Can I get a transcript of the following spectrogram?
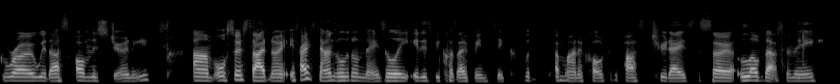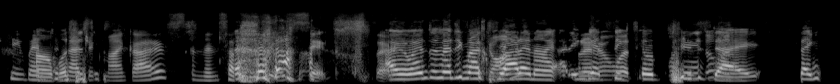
grow with us on this journey um, also side note if i sound a little nasally it is because i've been sick with a minor cold for the past two days so love that for me She went um, to let's just Magic Mike, guys, and then suddenly she was sick. So I went to Magic Mike John, Friday night. I didn't I get sick what- till what. Tuesday. Thank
